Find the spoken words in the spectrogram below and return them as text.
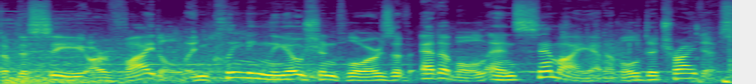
Of the sea are vital in cleaning the ocean floors of edible and semi-edible detritus.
